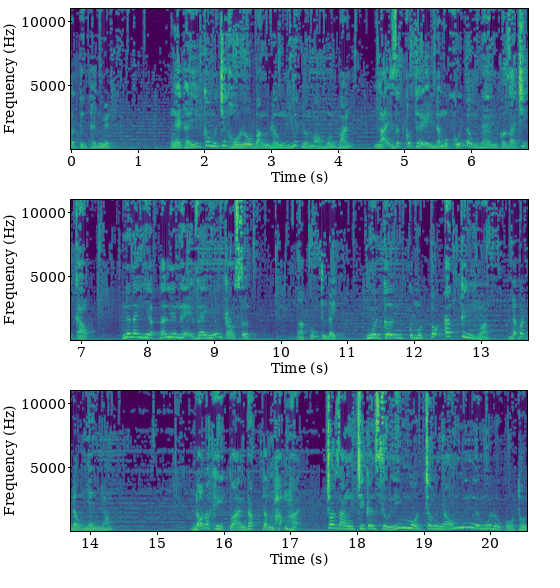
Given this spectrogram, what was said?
ở tỉnh Thái Nguyên. Nghe thấy có một chiếc hồ lô bằng đồng biết đổi màu muốn bán, lại rất có thể là một khối đồng đen có giá trị cao, nên anh Hiệp đã liên hệ với anh Nguyễn Cao Sơn. Và cũng từ đây, nguồn cơn của một tội ác kinh hoàng đã bắt đầu nhen nhóm. Đó là khi Toàn đắp tầm hãm hại, cho rằng chỉ cần xử lý một trong nhóm những người mua đồ cổ thôi,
